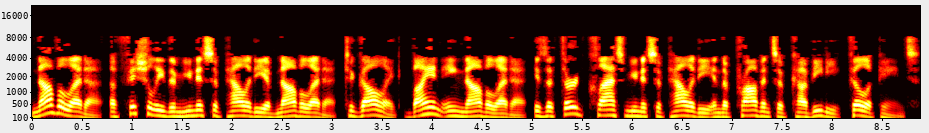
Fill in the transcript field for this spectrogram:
Noveleta, officially the municipality of Noveleta, Tagalog, Bayan ng Noveleta, is a third-class municipality in the province of Cavite, Philippines.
